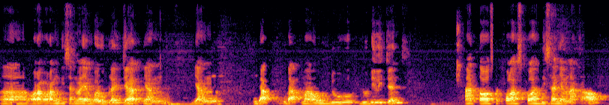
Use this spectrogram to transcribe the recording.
uh, orang-orang desainer yang baru belajar yang yang nggak nggak mau do do diligence atau sekolah-sekolah desain yang nakal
